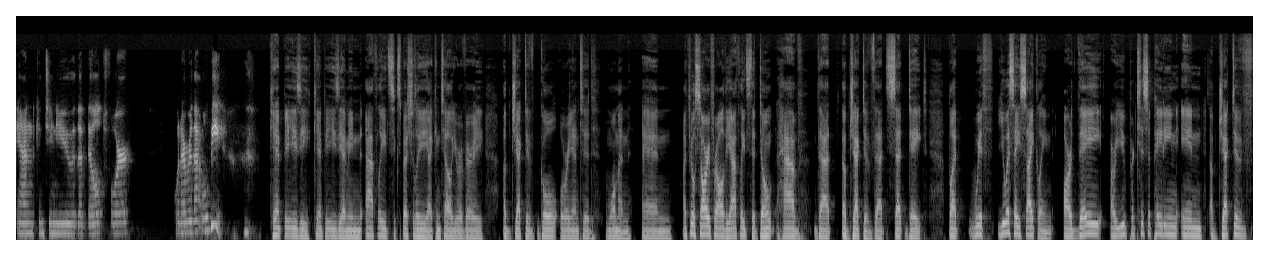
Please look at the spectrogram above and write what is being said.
and continue the build for whatever that will be. Can't be easy. Can't be easy. I mean, athletes, especially, I can tell you're a very objective, goal oriented woman. And I feel sorry for all the athletes that don't have that objective, that set date. But with USA Cycling, are they, are you participating in objective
